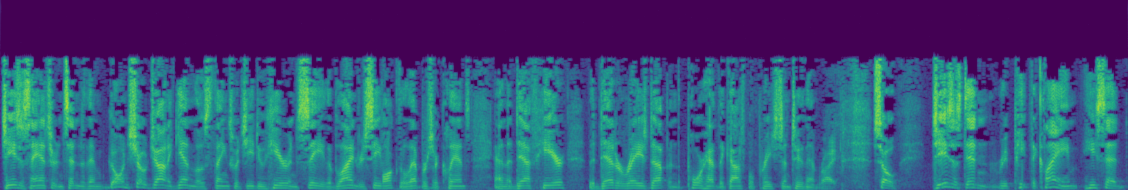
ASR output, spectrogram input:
Jesus answered and said to them, Go and show John again those things which ye do hear and see. The blind receive walk, the lepers are cleansed, and the deaf hear, the dead are raised up, and the poor have the gospel preached unto them. Right. So Jesus didn't repeat the claim. He said,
